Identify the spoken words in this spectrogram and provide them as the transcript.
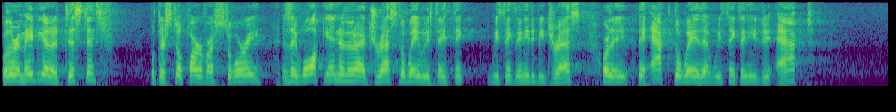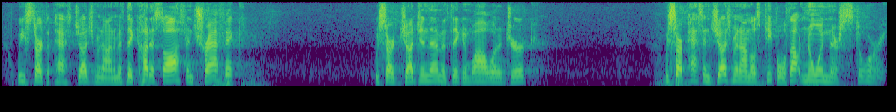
whether it may be at a distance, but they're still part of our story, as they walk in and they're not dressed the way we, they think, we think they need to be dressed, or they, they act the way that we think they need to act, we start to pass judgment on them. If they cut us off in traffic, we start judging them and thinking, wow, what a jerk. We start passing judgment on those people without knowing their story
